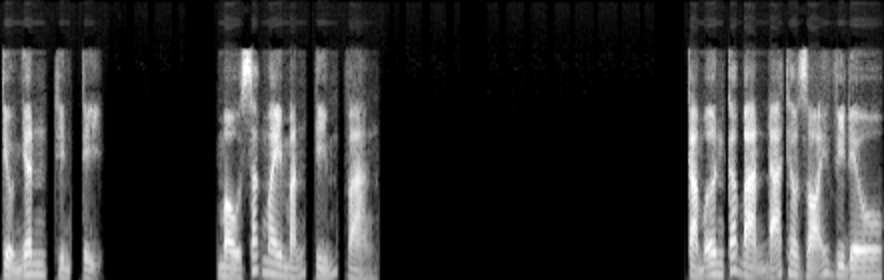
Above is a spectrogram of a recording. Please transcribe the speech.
Tiểu nhân, thìn, tỵ. Màu sắc may mắn, tím, vàng. Cảm ơn các bạn đã theo dõi video.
